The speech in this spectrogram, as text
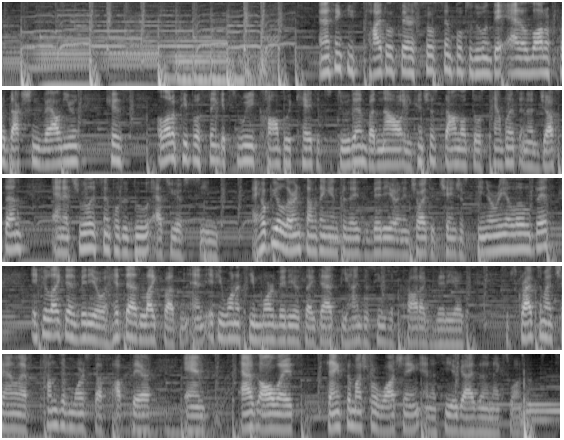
And I think these titles, they're so simple to do and they add a lot of production value because a lot of people think it's really complicated to do them, but now you can just download those templates and adjust them. And it's really simple to do as you have seen. I hope you learned something in today's video and enjoyed the change of scenery a little bit. If you liked that video, hit that like button. And if you want to see more videos like that, behind the scenes of product videos, subscribe to my channel. I have tons of more stuff up there. And as always, Thanks so much for watching and I'll see you guys in the next one.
